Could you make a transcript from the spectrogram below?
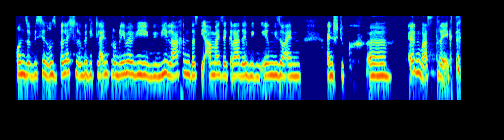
und so ein bisschen uns belächeln über die kleinen Probleme, wie, wie wir lachen, dass die Ameise gerade irgendwie so ein, ein Stück äh, irgendwas trägt.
